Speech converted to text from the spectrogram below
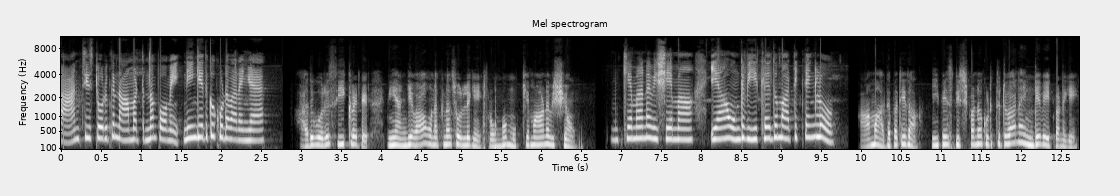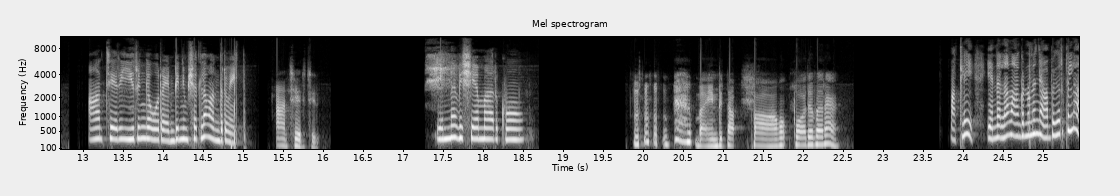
ஃபேன்சி ஸ்டோருக்கு நான் மட்டும்தான் போவேன். நீங்க எதுக்கு கூட வரீங்க? அது ஒரு சீக்ரெட்டு நீ அங்கே வா உனக்கு நான் சொல்லுங்க. ரொம்ப முக்கியமான விஷயம். முக்கியமான விஷயமா? ஏன் உங்க வீட்ல எதுவும் மாட்டிக்கிட்டீங்களோ? ஆமாம் அதை பற்றி தான் நீ போய் ஸ்டிச் பண்ண கொடுத்துட்டு வா நான் இங்கே வெயிட் பண்ணுங்க ஆ சரி இருங்க ஒரு ரெண்டு நிமிஷத்துல வந்துடுவேன் ஆ சரி சரி. என்ன விஷயமா இருக்கும்? பயந்துட்டா. பாவம் போத வர. மக்களே என்னெல்லாம் வாங்கணும்னு ஞாபகம் இருக்குல்ல?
